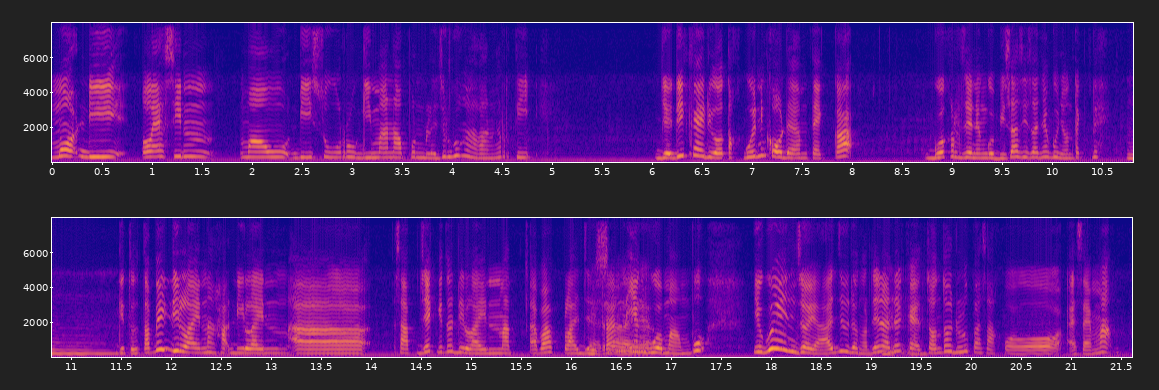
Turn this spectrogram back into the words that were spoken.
mau di lesin mau disuruh gimana pun belajar gue nggak akan ngerti. Jadi kayak di otak gue nih kalau udah MTK gue kerjaan yang gue bisa sisanya gue nyontek deh Hmm. gitu tapi di lain di lain eh, subjek itu di lain mat, apa Bisa pelajaran lah yang ya. gue mampu ya gue enjoy aja udah ngerjain ada kayak contoh dulu pas aku SMA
